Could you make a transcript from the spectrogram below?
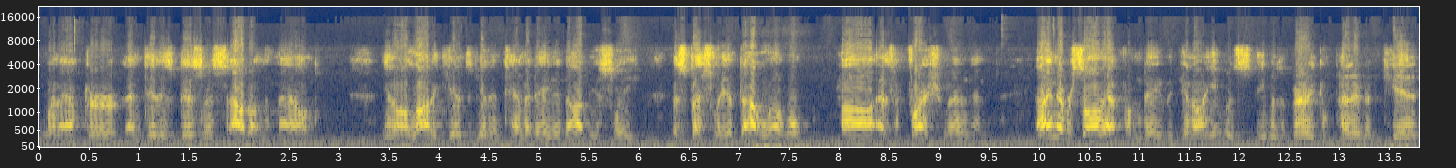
went after and did his business out on the mound. You know, a lot of kids get intimidated, obviously, especially at that level uh, as a freshman. And I never saw that from David. You know, he was he was a very competitive kid.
